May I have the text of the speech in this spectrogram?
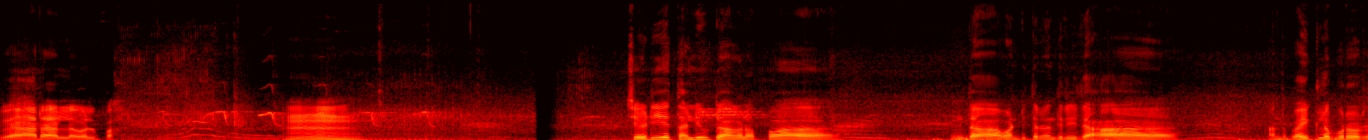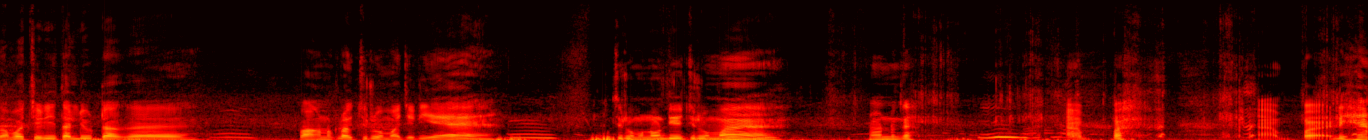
வேற லெவல்ப்பா ம். செடியை தள்ளி விட்டாங்களப்பா. இந்த வண்டி தரம் தெரியுதா? அந்த பைக்கில் போகிறவர் தான்ப்பா செடியை தள்ளி விட்டாங்க. வாங்கினக்குள்ள வச்சுருவோமா செடியை? வச்சுருவோமா நோண்டி வச்சுருவோமா? நோண்டுங்க அப்பா அப்பாடியா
